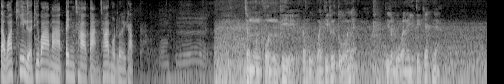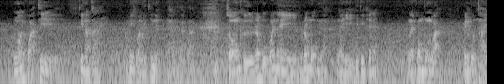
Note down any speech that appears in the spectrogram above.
แต่ว่าที่เหลือที่ว่ามาเป็นชาวต่างชาติหมดเลยครับ จำนวนคนที่ระบุไว้ที่ซื้อตั๋วไว้เนี่ย ที่ระบุไว้ในอีติเกตเนี่ย น้อยกว่าที่ที่นับได้ นี่กรณีที่หนึ่งนะหลักๆสองคือระบุไว้ในระบบเนี่ยในอีติเกตเนี่ยในข้อมูลว่าเป็นคนไทย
